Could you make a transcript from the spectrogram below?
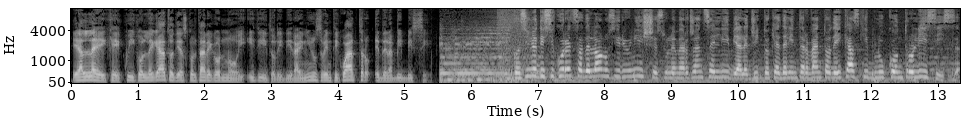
e a lei che è qui collegato di ascoltare con noi i titoli di Rai News 24 e della BBC. Il Consiglio di sicurezza dell'ONU si riunisce sull'emergenza in Libia. L'Egitto chiede l'intervento dei caschi blu contro l'ISIS.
